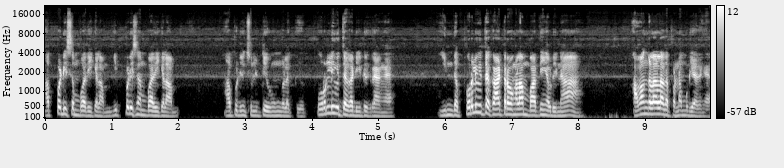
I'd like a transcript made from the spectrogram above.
அப்படி சம்பாதிக்கலாம் இப்படி சம்பாதிக்கலாம். அப்படின்னு சொல்லிட்டு உங்களுக்கு பொருளி வித்தை காட்டிகிட்டு இருக்கிறாங்க. இந்த பொருள் வித்தை காட்டுறவங்களாம் பார்த்தீங்க அப்படின்னா அவங்களால் அதை பண்ண முடியாதுங்க.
